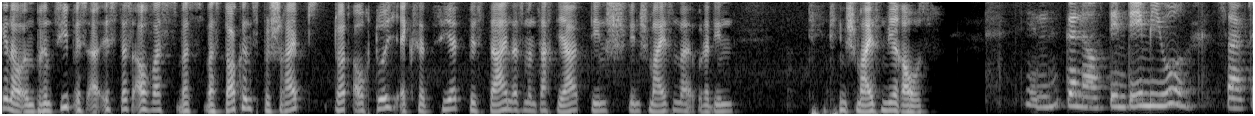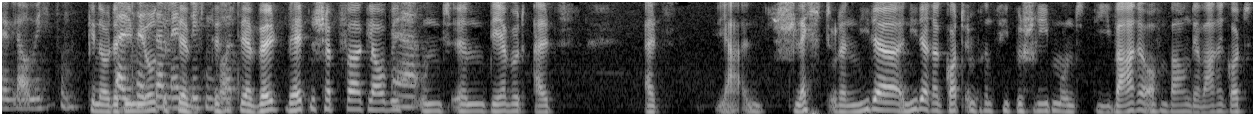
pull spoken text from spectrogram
genau. Im Prinzip ist, ist das auch was, was, was Dawkins beschreibt, dort auch durchexerziert, bis dahin, dass man sagt, ja, den, den schmeißen wir, oder den, den, den schmeißen wir raus. Den, genau, den Demiurg, sagt er, glaube ich, zum Genau, der Demiurg ist der, das ist der Welt, Weltenschöpfer, glaube ich, ja. und ähm, der wird als, als ja, ein schlecht oder nieder, niederer Gott im Prinzip beschrieben und die wahre Offenbarung, der wahre Gott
